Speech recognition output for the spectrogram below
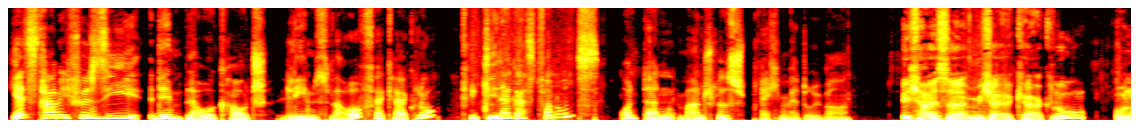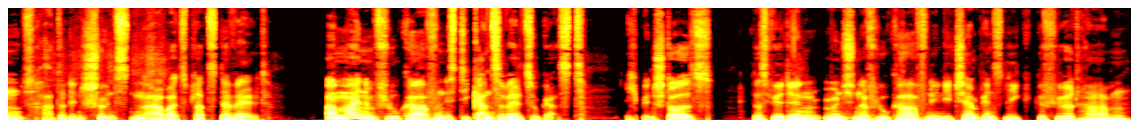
Jetzt habe ich für Sie den Blaue Couch Lebenslauf, Herr Kerklo. Kriegt jeder Gast von uns und dann im Anschluss sprechen wir drüber. Ich heiße Michael Kerklo und hatte den schönsten Arbeitsplatz der Welt. An meinem Flughafen ist die ganze Welt zu Gast. Ich bin stolz, dass wir den Münchner Flughafen in die Champions League geführt haben.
